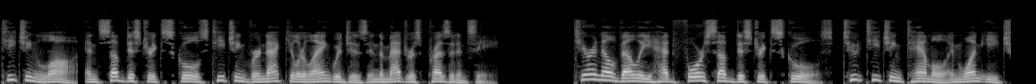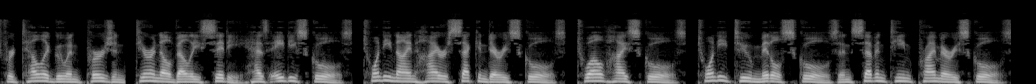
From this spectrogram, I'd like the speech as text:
teaching law, and sub-district schools teaching vernacular languages in the Madras Presidency. Tirunelveli had four sub-district schools, two teaching Tamil and one each for Telugu and Persian. Tirunelveli city has 80 schools, 29 higher secondary schools, 12 high schools, 22 middle schools and 17 primary schools.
